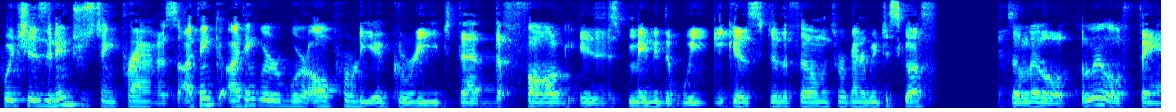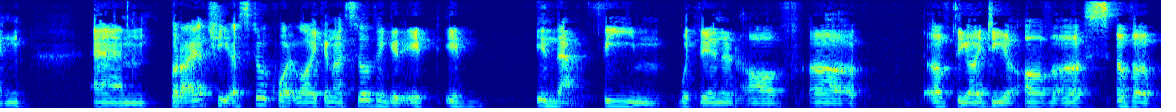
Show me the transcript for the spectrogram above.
which is an interesting premise. I think I think we're we're all probably agreed that the fog is maybe the weakest of the films we're going to be discussing. It's a little a little thin, um, but I actually I still quite like, and I still think it it, it in that theme within it of uh of the idea of a of a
